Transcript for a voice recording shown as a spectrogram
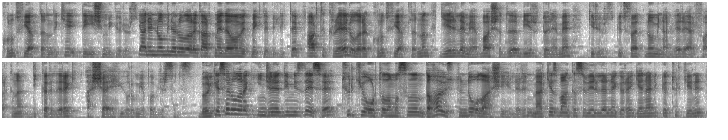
konut fiyatlarındaki değişimi görüyoruz. Yani nominal olarak artmaya devam etmekle birlikte artık reel olarak konut fiyatlarının gerilemeye başladığı bir döneme giriyoruz. Lütfen nominal ve reel farkına dikkat ederek aşağıya yorum yapabilirsiniz. Bölgesel olarak incelediğimizde ise Türkiye ortalamasının daha üstünde olan şehirlerin Merkez Bankası verilerine göre genellikle Türkiye'nin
